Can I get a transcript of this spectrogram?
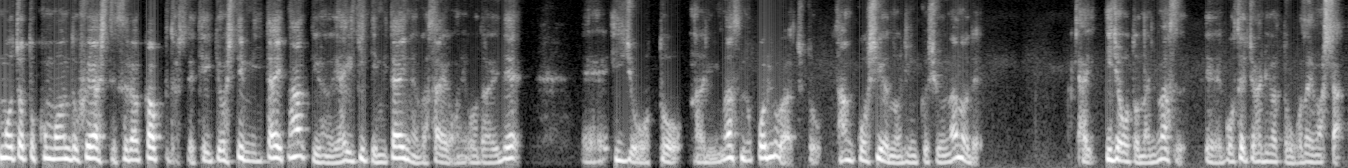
もうちょっとコマンド増やして Slack アップとして提供してみたいなっていうのをやりきってみたいのが最後にお題で、えー、以上となります。残りはちょっと参考資料のリンク集なので、はい、以上となります。えー、ご清聴ありがとうございました。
